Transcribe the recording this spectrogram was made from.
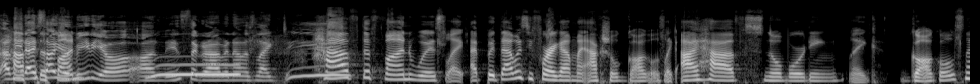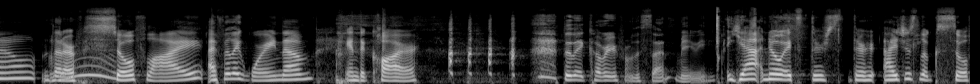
I mean, I saw fun. your video on Instagram, and I was like, "Damn." half the fun was like, I, but that was before I got my actual goggles. Like I have snowboarding like goggles now that are oh. so fly. I feel like wearing them in the car. Do they cover you from the sun? Maybe. Yeah, no, it's there's there. I just look so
